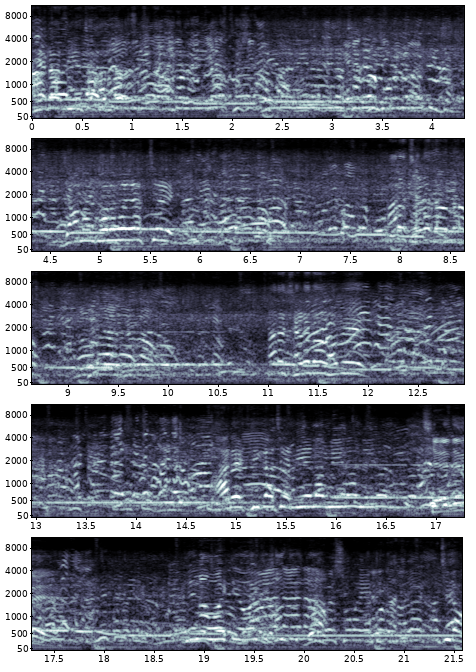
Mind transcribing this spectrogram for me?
যেটা দিয়েছে জামাই গরম হয়ে যাচ্ছে। আরে ছেড়ে দাও আরে ছেড়ে দাও হবে আরে ঠিক আছে নিয়ে নাও নিয়ে নাও নিয়ে নাও। ছেড়ে দেবে? নিয়ে নাও ওইটি ওইটি গ্রামের সবাই একবার কাছে দাও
